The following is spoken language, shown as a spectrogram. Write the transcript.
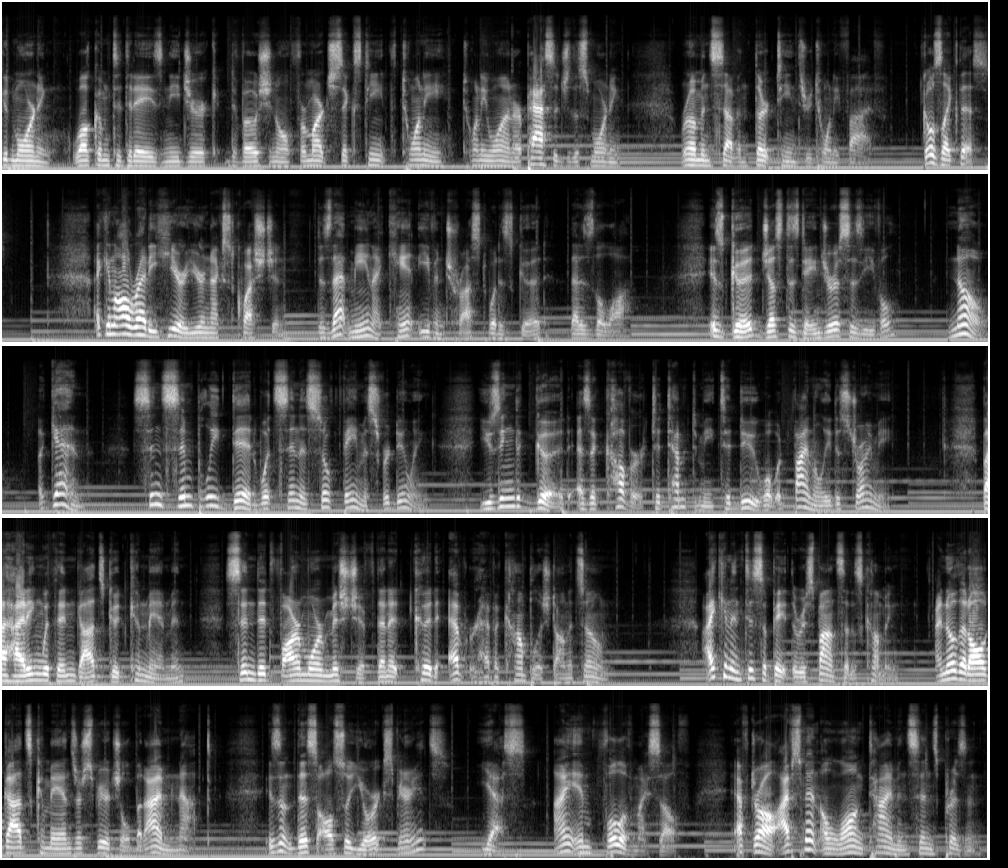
Good morning. Welcome to today's knee jerk devotional for March 16th, 2021. Our passage this morning, Romans 7 13 through 25, goes like this I can already hear your next question. Does that mean I can't even trust what is good? That is the law. Is good just as dangerous as evil? No. Again, sin simply did what sin is so famous for doing, using the good as a cover to tempt me to do what would finally destroy me. By hiding within God's good commandment, sin did far more mischief than it could ever have accomplished on its own. I can anticipate the response that is coming. I know that all God's commands are spiritual, but I'm not. Isn't this also your experience? Yes, I am full of myself. After all, I've spent a long time in sin's prison.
